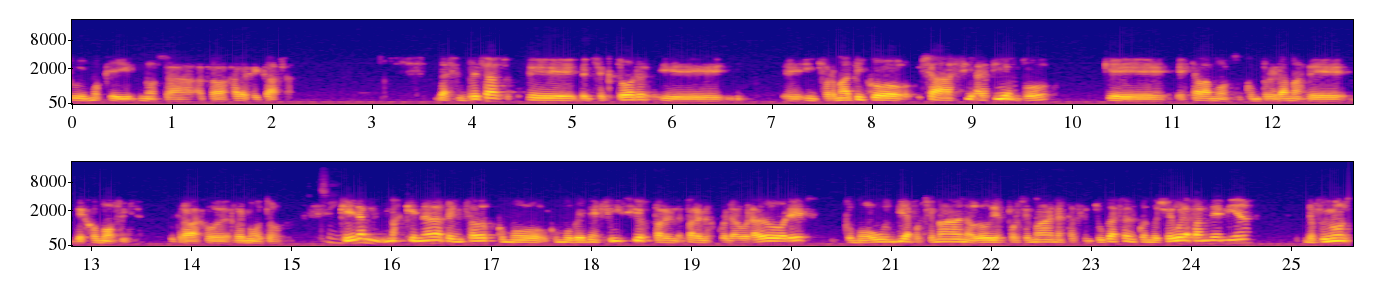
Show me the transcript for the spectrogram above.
tuvimos que irnos a, trabajar desde casa. Las empresas eh, del sector eh, informático ya hacía tiempo que estábamos con programas de, home office, de trabajo remoto, que eran más que nada pensados como, como beneficios para, para los colaboradores como un día por semana o dos días por semana, estás en tu casa. Cuando llegó la pandemia, nos fuimos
